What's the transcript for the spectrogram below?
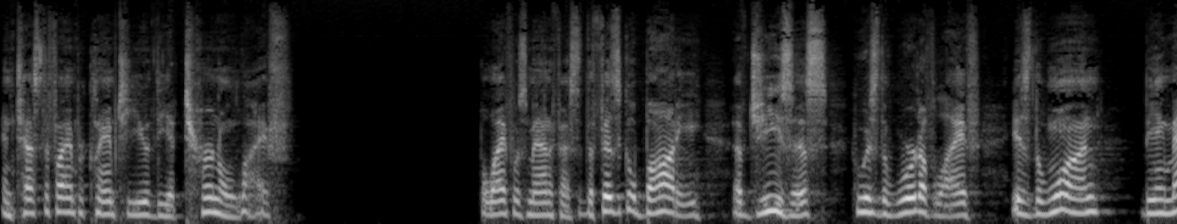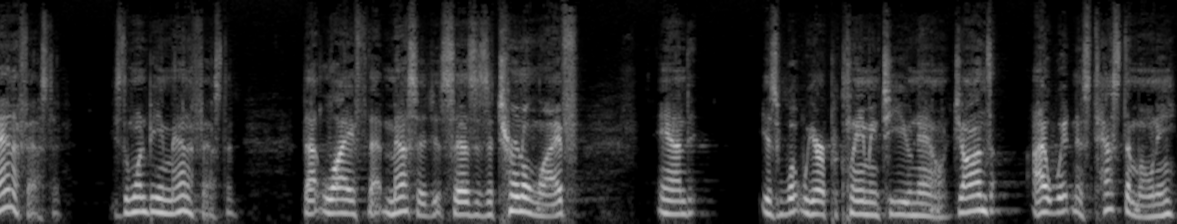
and testify and proclaim to you the eternal life. The life was manifested. The physical body of Jesus, who is the word of life, is the one being manifested. He's the one being manifested. That life, that message, it says, is eternal life and is what we are proclaiming to you now. John's eyewitness testimony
